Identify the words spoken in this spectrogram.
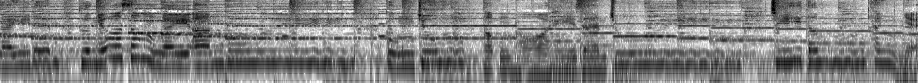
ngày đêm thương nhớ sống ngày an vui. Cùng chung học hỏi rèn chui. Trí tâm thanh nhẹ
